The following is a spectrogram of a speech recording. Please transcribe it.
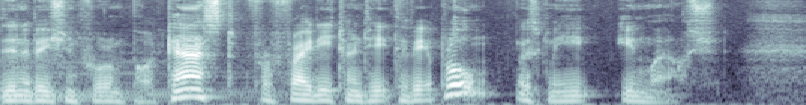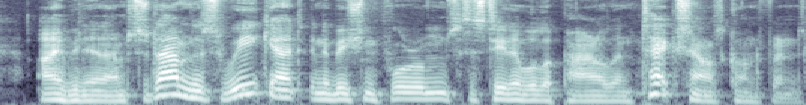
the Innovation Forum podcast for Friday, 28th of April, with me, Ian Welsh. I've been in Amsterdam this week at Innovation Forum's Sustainable Apparel and Textiles Conference,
